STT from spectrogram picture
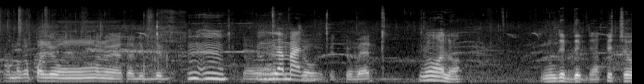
Ang makapal yung ano yan sa dibdib. Mm Yung laman. Pitso, pitso yan? Yung ano, yung dibdib niya, pitso.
